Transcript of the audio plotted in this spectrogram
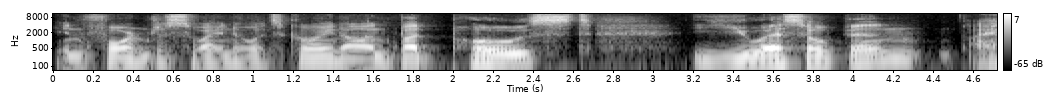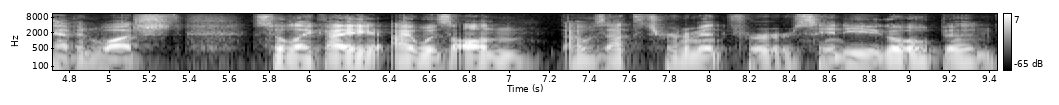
informed just so I know what's going on. But post US Open, I haven't watched. So like I I was on I was at the tournament for San Diego Open.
